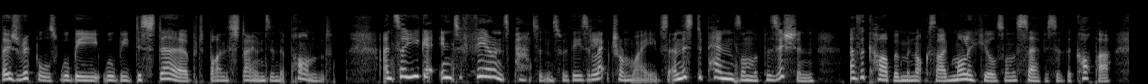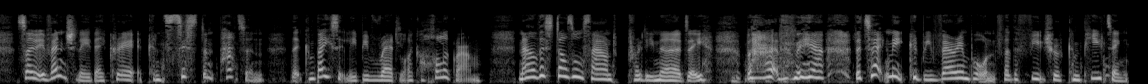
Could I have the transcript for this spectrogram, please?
those ripples will be, will be disturbed by the stone stones in the pond. And so you get interference patterns with these electron waves, and this depends on the position of the carbon monoxide molecules on the surface of the copper. So eventually they create a consistent pattern that can basically be read like a hologram. Now this does all sound pretty nerdy, but the, uh, the technique could be very important for the future of computing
